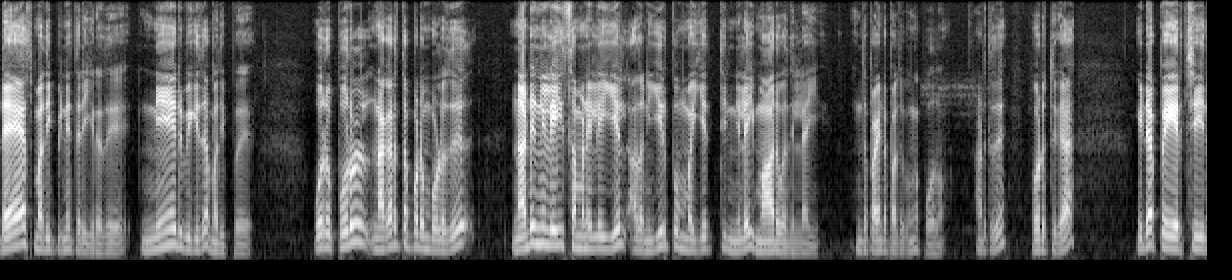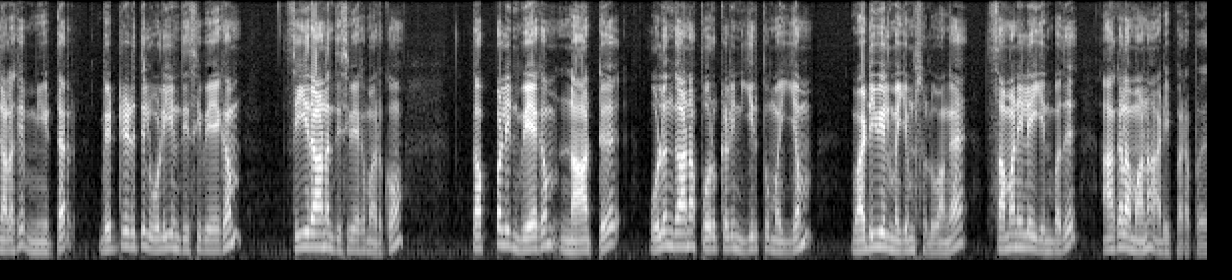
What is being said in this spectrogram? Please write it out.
டேஸ் மதிப்பினை தெரிகிறது. நேர் விகித மதிப்பு. ஒரு பொருள் நகர்த்தப்படும் பொழுது நடுநிலை சமநிலையில் அதன் ஈர்ப்பு மையத்தின் நிலை மாறுவதில்லை. இந்த பாயிண்ட் பார்த்துக்கோங்க போதும். அடுத்தது பொறுத்துக. இடப்பெயர்ச்சியின் அலகு மீட்டர் வெற்றிடத்தில் ஒளியின் திசைவேகம் சீரான திசைவேகமாக இருக்கும். கப்பலின் வேகம் நாட்டு ஒழுங்கான பொருட்களின் ஈர்ப்பு மையம் வடிவியல் மையம் சொல்லுவாங்க. சமநிலை என்பது அகலமான அடிப்பரப்பு.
